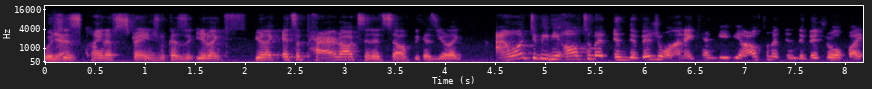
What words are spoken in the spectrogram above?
which Yeah. is kind of strange because you're like you're like it's a paradox in itself because you're like I want to be the ultimate individual and I can be the ultimate individual by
